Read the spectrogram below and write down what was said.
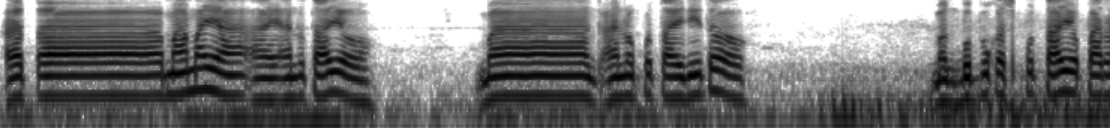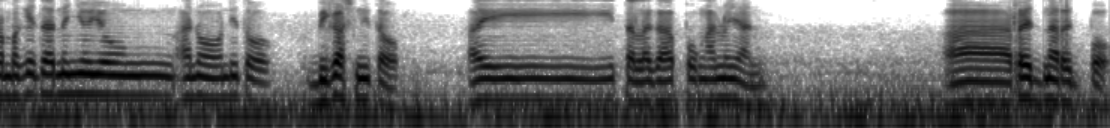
At uh, mamaya ay ano tayo? Mag ano po tayo dito? Magbubukas po tayo para makita ninyo yung ano nito, bigas nito. Ay talaga pong ano 'yan. Uh, red na red po.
